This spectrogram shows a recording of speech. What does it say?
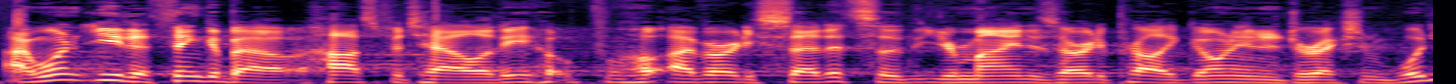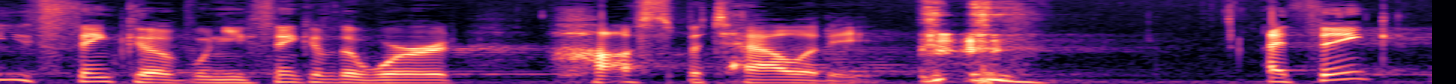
I want you to think about hospitality. I've already said it, so your mind is already probably going in a direction. What do you think of when you think of the word hospitality? I think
